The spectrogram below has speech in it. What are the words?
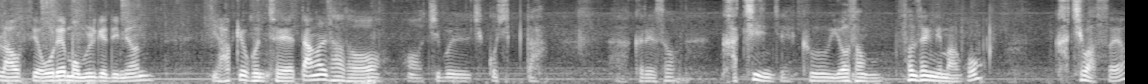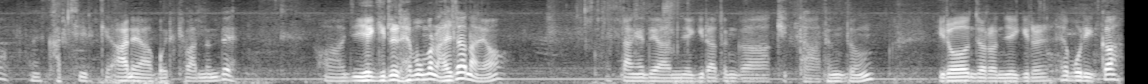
라오스에 오래 머물게 되면 이 학교 근처에 땅을 사서 어, 집을 짓고 싶다. 아, 그래서 같이 이제 그 여성 선생님하고 같이 왔어요. 같이 이렇게 아내하고 이렇게 왔는데 어, 이제 얘기를 해보면 알잖아요. 땅에 대한 얘기라든가 기타 등등 이런저런 얘기를 해보니까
